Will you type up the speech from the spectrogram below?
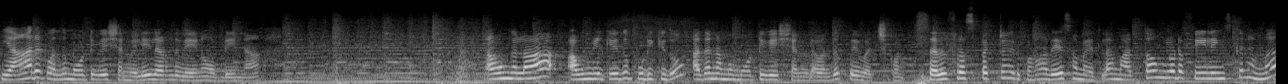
யாருக்கு வந்து மோட்டிவேஷன் வெளியிலேருந்து வேணும் அப்படின்னா அவங்களா அவங்களுக்கு எது பிடிக்குதோ அதை நம்ம மோட்டிவேஷனில் வந்து போய் வச்சுக்கணும். செல்ஃப் ரெஸ்பெக்டும் இருக்கணும். அதே சமயத்தில் மற்றவங்களோட ஃபீலிங்ஸ்க்கு நம்ம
